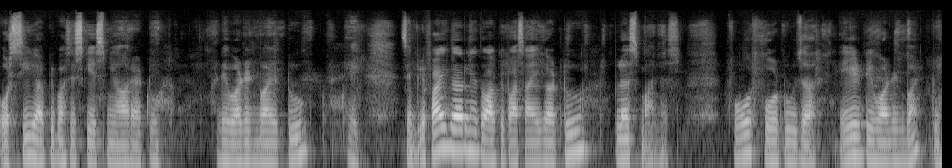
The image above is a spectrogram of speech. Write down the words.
और सी आपके पास इस केस में आ रहा है two divided by two A simplify कर लें तो आपके पास आएगा two plus minus four four two ज़ार, eight divided by two.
